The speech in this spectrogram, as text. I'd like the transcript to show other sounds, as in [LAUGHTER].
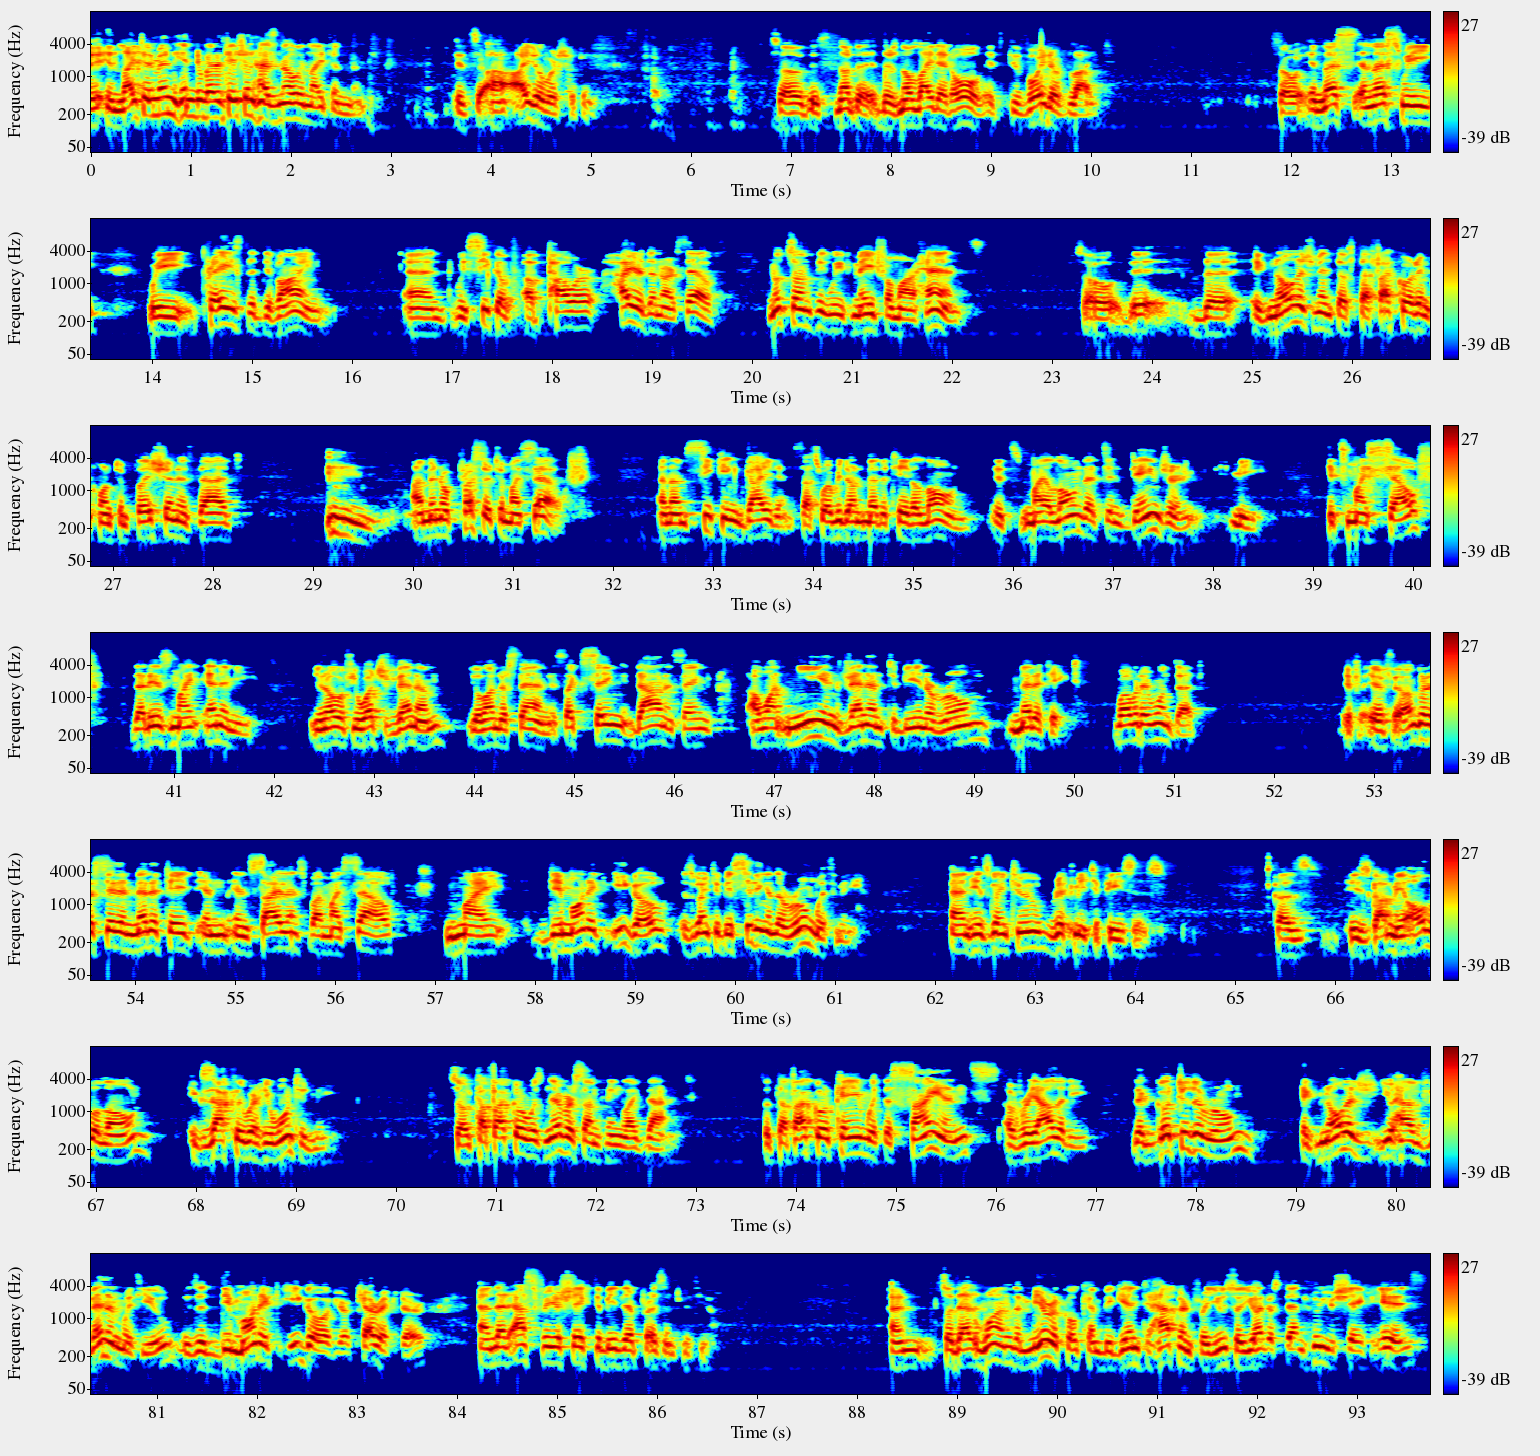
The enlightenment, Hindu meditation has no enlightenment, it's uh, idol worshipping. So there's, not a, there's no light at all, it's devoid of light. So unless, unless we, we praise the Divine and we seek a, a power higher than ourselves, not something we've made from our hands. So the, the acknowledgement of tafakkur and contemplation is that [CLEARS THROAT] I'm an oppressor to myself and I'm seeking guidance. That's why we don't meditate alone. It's my alone that's endangering me. It's myself that is my enemy. You know if you watch Venom you'll understand. It's like sitting down and saying, I want me and Venom to be in a room, meditate. Why would I want that? If, if I'm going to sit and meditate in, in silence by myself, my demonic ego is going to be sitting in the room with me and he's going to rip me to pieces because he's got me all alone exactly where he wanted me. So tafakkur was never something like that. So tafakkur came with the science of reality that go to the room, acknowledge you have venom with you, is a demonic ego of your character and then ask for your shaykh to be there present with you. And so that one the miracle can begin to happen for you so you understand who your shaykh is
